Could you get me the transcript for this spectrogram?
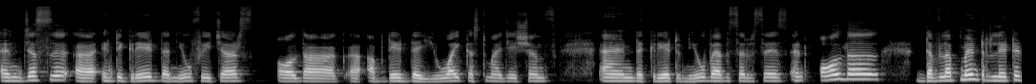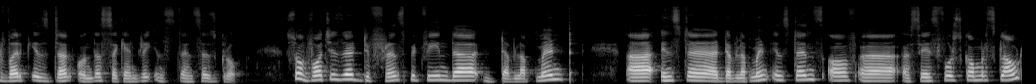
and just uh, integrate the new features all the uh, update the UI customizations and create new web services and all the development related work is done on the secondary instances group. So what is the difference between the development uh, insta development instance of uh, Salesforce Commerce Cloud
